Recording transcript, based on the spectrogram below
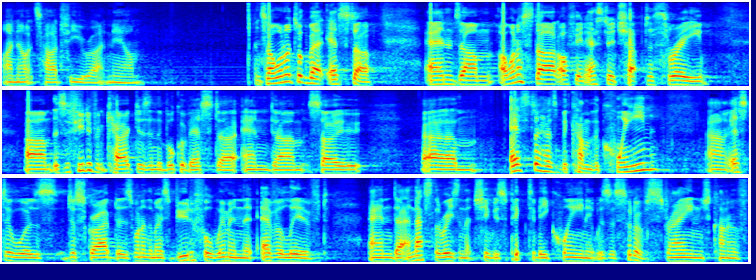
I know it's hard for you right now. And so I want to talk about Esther. And um, I want to start off in Esther chapter 3. Um, there's a few different characters in the book of Esther. And um, so um, Esther has become the queen. Uh, Esther was described as one of the most beautiful women that ever lived. And, uh, and that's the reason that she was picked to be queen. It was a sort of strange kind of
